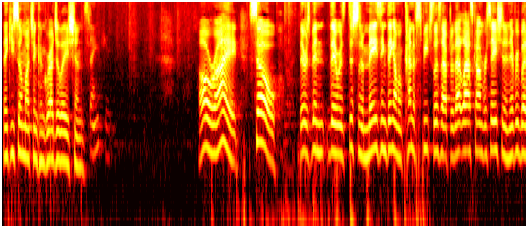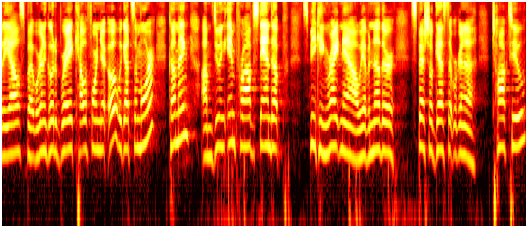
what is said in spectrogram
Thank you so much and congratulations. Thank you. All right. So there's been there was just an amazing thing. I'm kind of speechless after that last conversation and everybody else, but we're gonna go to break. California. Oh, we got some more coming. I'm doing improv stand up speaking right now. We have another special guest that we're gonna talk to.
